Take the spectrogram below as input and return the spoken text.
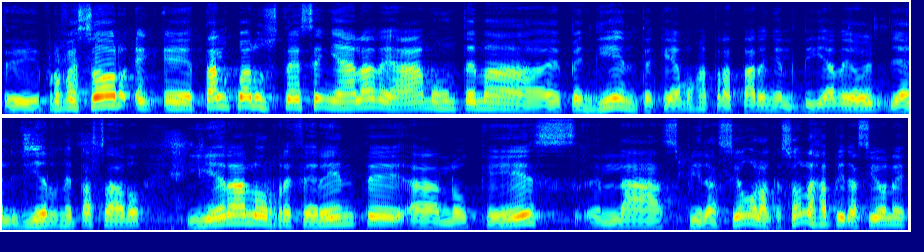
Sí. Profesor, eh, eh, tal cual usted señala, dejamos un tema eh, pendiente que íbamos a tratar en el día de hoy, ya el viernes pasado, y era lo referente a lo que es la aspiración o lo que son las aspiraciones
